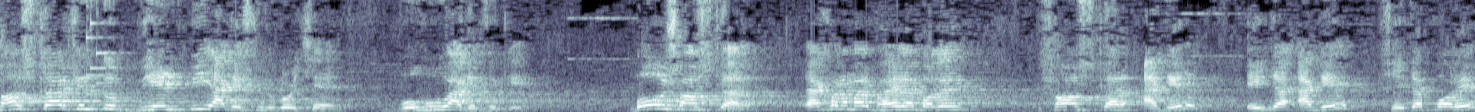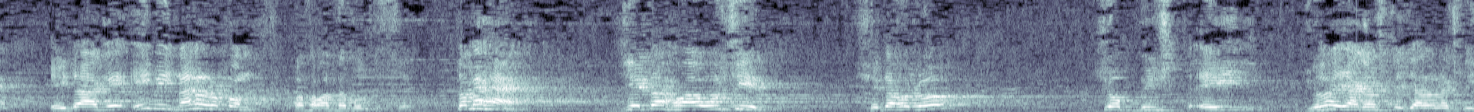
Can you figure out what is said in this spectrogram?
সংস্কার কিন্তু বিএনপি আগে শুরু করেছে বহু আগে থেকে। বহু সংস্কার। এখন আমার ভাইরা বলে, সংস্কার আগে, এইটা আগে সেটা পরে, এইটা আগে, এই নানা রকম কথাবার্তা বলতেছে। তবে হ্যাঁ যেটা হওয়া উচিত, সেটা হলো চব্বিশ, এই জুলাই আগস্টে যারা নাকি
